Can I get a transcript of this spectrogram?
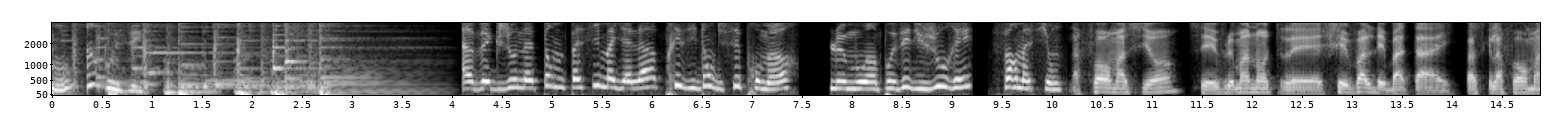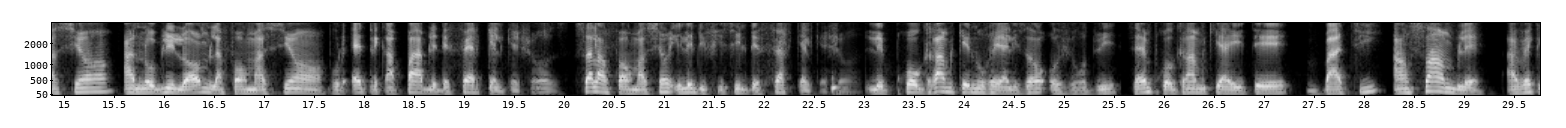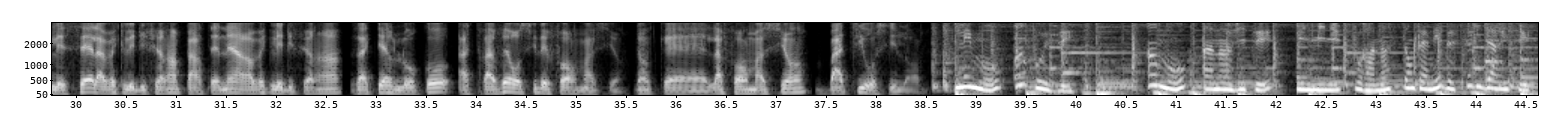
mots imposés. Avec Jonathan Mpassi Mayala, président du CEPROMOR, le mot imposé du jour est formation. La formation, c'est vraiment notre euh, cheval de bataille parce que la formation ennoblit l'homme, la formation pour être capable de faire quelque chose. Sans la formation, il est difficile de faire quelque chose. Le programme que nous réalisons aujourd'hui, c'est un programme qui a été bâti ensemble avec les CEL, avec les différents partenaires, avec les différents acteurs locaux, à travers aussi des formations. Donc, euh, la formation bâtit aussi l'homme. Les mots imposés. Un mot, un invité, une minute pour un instantané de solidarité.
